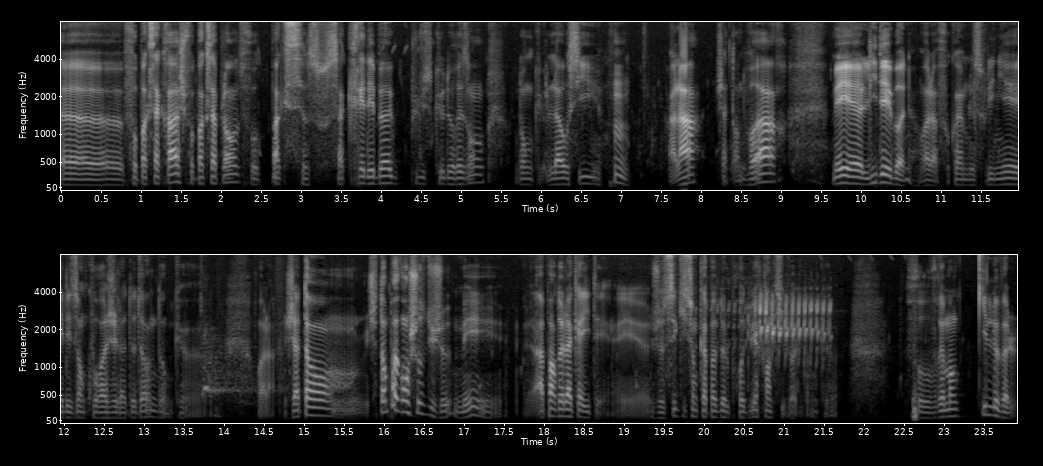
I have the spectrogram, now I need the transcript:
euh, faut pas que ça crache, faut pas que ça plante, faut pas que ça, crée des bugs plus que de raison. Donc là aussi, hmm, voilà, j'attends de voir. Mais euh, l'idée est bonne, voilà, faut quand même le souligner et les encourager là-dedans. Donc euh, voilà, j'attends, j'attends pas grand-chose du jeu, mais à part de la qualité. Et je sais qu'ils sont capables de le produire quand ils veulent. Donc faut vraiment qu'ils le veulent.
